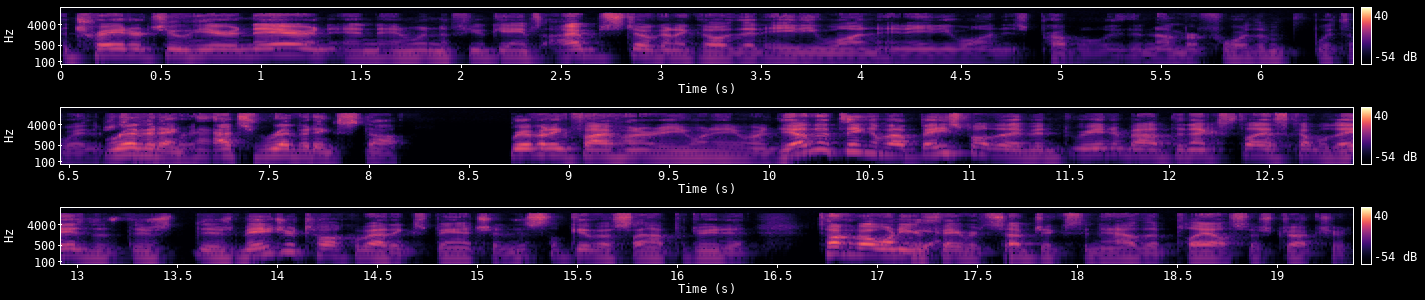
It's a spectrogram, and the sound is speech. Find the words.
a trade or two here and there and, and, and win a few games. I'm still going to go that 81 and 81 is probably the number for them with the way they're riveting. That's riveting stuff riveting 581 81 the other thing about baseball that i've been reading about the next last couple days is there's there's major talk about expansion this will give us an opportunity to talk about one of your yeah. favorite subjects and how the playoffs are structured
